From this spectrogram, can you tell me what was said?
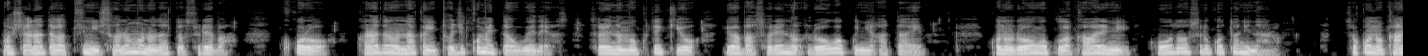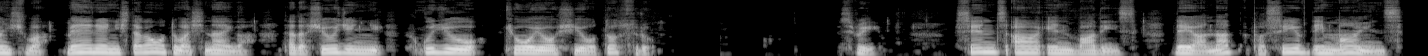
もしあなたが罪そのものだとすれば、心を体の中に閉じ込めた上で、それの目的をいわばそれの牢獄に与え、この牢獄が代わりに行動することになる。そこの看守は命令に従おうとはしないが、ただ囚人に服従を強要しようとする。3. Sins are in bodies. They are not perceived in minds.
